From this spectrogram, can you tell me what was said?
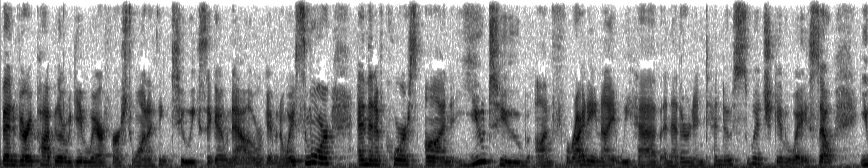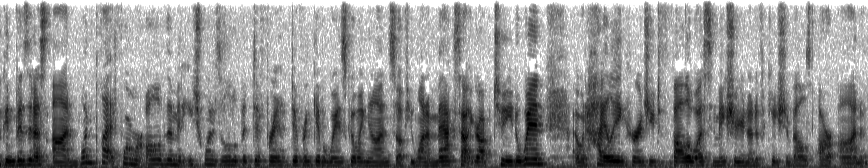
been very popular. We gave away our first one, I think two weeks ago now, and we're giving away some more. And then of course on YouTube on Friday night, we have another Nintendo Switch giveaway. So you can visit us on one platform or all of them, and each one is a little bit different, have different giveaways going on. So if you want to max out your opportunity to win, I would highly encourage you to follow us and make sure your notification bells are on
